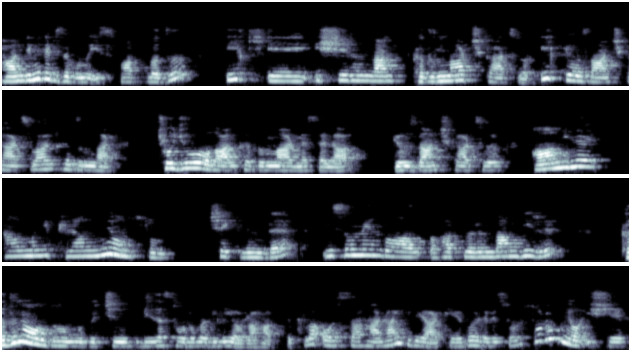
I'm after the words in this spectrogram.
pandemi de bize bunu ispatladı. İlk e, iş yerinden kadınlar çıkartılıyor. İlk gözden çıkartılan kadınlar, çocuğu olan kadınlar mesela gözden çıkartılıyor. Hamile kalmayı planlıyor musun şeklinde insanın en doğal haklarından biri kadın olduğumuz için bize sorulabiliyor rahatlıkla. Oysa herhangi bir erkeğe böyle bir soru sorulmuyor işi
